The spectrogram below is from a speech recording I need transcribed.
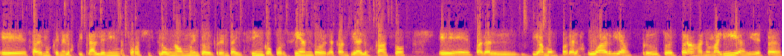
Eh, sabemos que en el hospital de niños se registró un aumento del 35% de la cantidad de los casos eh, para el, digamos, para las guardias, producto de estas anomalías y de esta,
